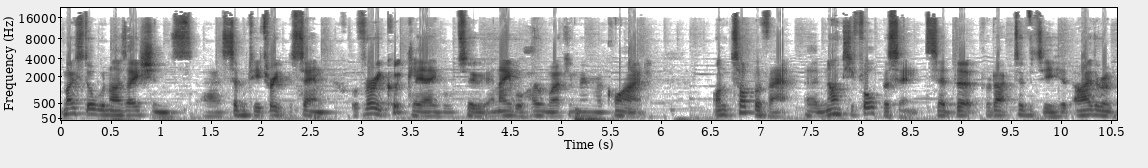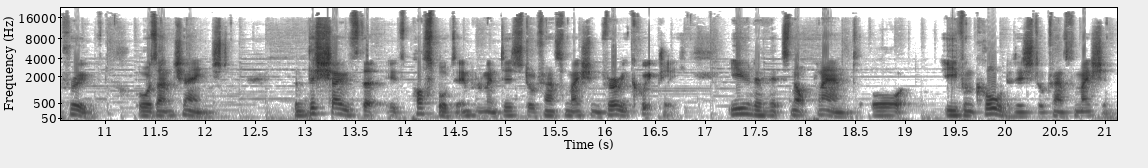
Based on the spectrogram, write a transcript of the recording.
most organisations, uh, 73%, were very quickly able to enable home working when required. On top of that, uh, 94% said that productivity had either improved or was unchanged. This shows that it's possible to implement digital transformation very quickly, even if it's not planned or even called a digital transformation.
